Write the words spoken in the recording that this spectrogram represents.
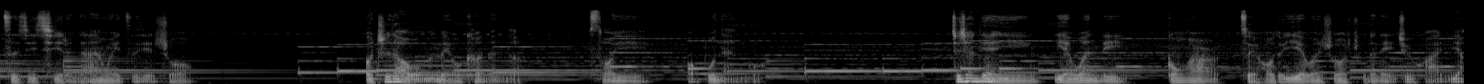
自欺欺人的安慰自己说。我知道我们没有可能的，所以我不难过。就像电影《叶问》里宫二最后对叶问说出的那句话一样：“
